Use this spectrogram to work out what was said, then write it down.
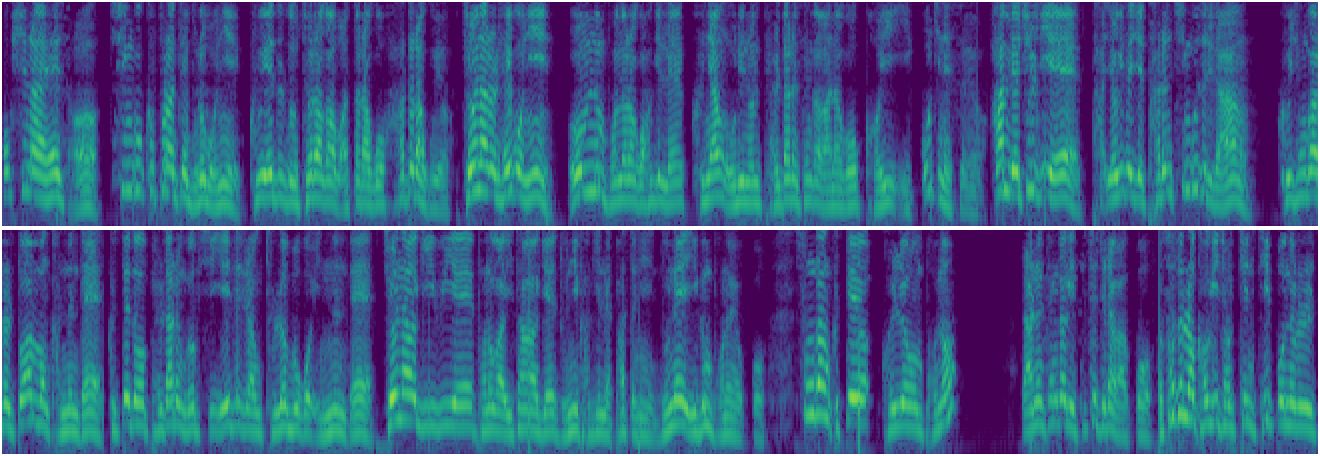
혹시나 해서 친구 커플한테 물어보니 그 애들도 전화가 왔더라고 하더라고요. 전화를 해보니 없는 번호라고 하길래 그냥 우리는 별다른 생각 안 하고 거의 잊고 지냈어요. 한 며칠 뒤에 다- 여기서 이제 다른 친구들이랑 그 흉가를 또 한 번 갔는데 그때도 별다른 거 없이 얘들이랑 둘러보고 있는데 전화하기 위해 번호가 이상하게 눈이 가길래 봤더니 눈에 익은 번호였고 순간 그때 걸려온 번호? 라는 생각이 스쳐 지나갔고 서둘러 거기 적힌 뒷번호를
